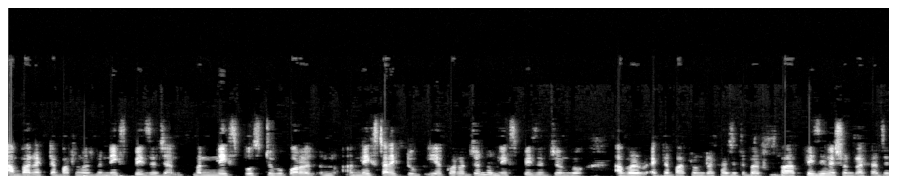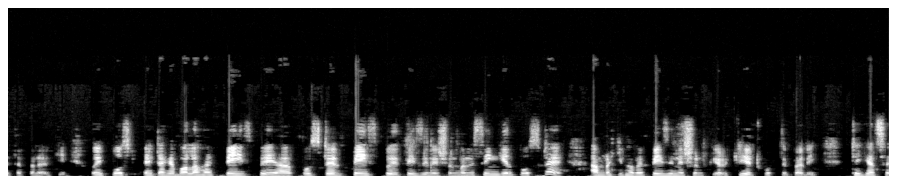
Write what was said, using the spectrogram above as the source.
আবার একটা বাটন আসবে নেক্সট পেজে যান। মানে নেক্সট পোস্টটুকু পড়ার নেক্সট আর একটু ইয়ে করার জন্য নেক্সট পেজের জন্য আবার একটা বাটন রাখা যেতে পারে, বা পেজিনেশন রাখা যেতে পারে আর কি। ওই পোস্ট এটাকে বলা হয় পেজ পোস্টের পেজ পেজিনেশন মানে সিঙ্গেল পোস্টে আমরা কীভাবে পেজিনেশন ক্রিয়েট করতে পারি। ঠিক আছে?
